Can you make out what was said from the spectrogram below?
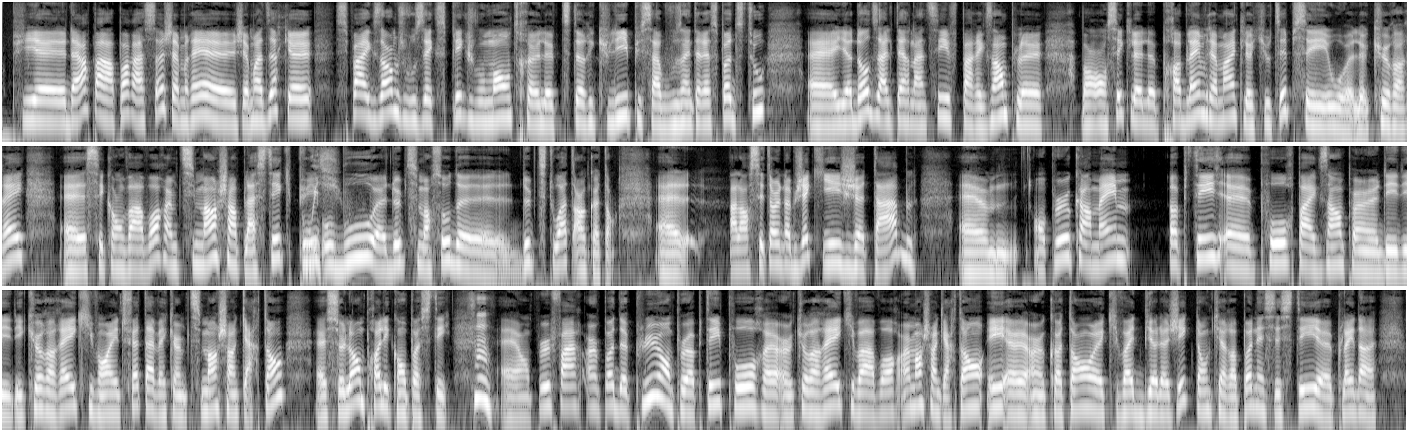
Puis euh, d'ailleurs par rapport à ça, j'aimerais euh, j'aimerais dire que si par exemple je vous explique, je vous montre euh, le petit auriculi puis ça vous intéresse pas du tout, euh, il y a d'autres alternatives. Par exemple, euh, bon, on sait que le, le problème vraiment avec le Q-tip, c'est ou euh, le cure-oreille, euh, c'est qu'on va avoir un petit manche en plastique puis Oui. au bout deux petits morceaux de deux petites ouates en coton. Euh, alors, c'est un objet qui est jetable. Euh, on peut quand même opter euh, pour, par exemple, un- des, des, des cure-oreilles qui vont être faites avec un petit manche en carton. Euh, Ceux-là, on pourra les composter. Hmm. Euh, on peut faire un pas de plus. On peut opter pour euh, un cure-oreille qui va avoir un manche en carton et un coton qui va être biologique. Donc, il n'y aura pas nécessité plein,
